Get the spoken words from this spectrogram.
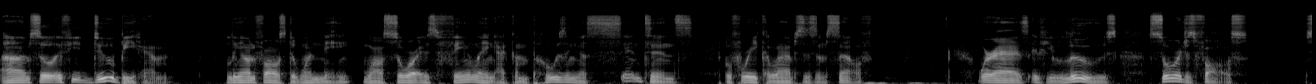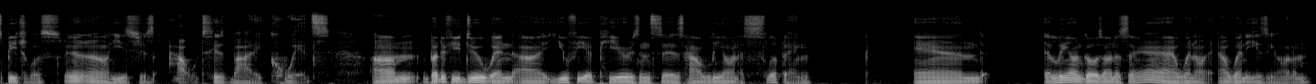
Um, so if you do beat him, Leon falls to one knee while Sora is failing at composing a sentence before he collapses himself. Whereas if you lose, Sora just falls, speechless. You know, he's just out. His body quits. Um, but if you do, when uh, Yuffie appears and says how Leon is slipping, and Leon goes on to say, eh, I went on, I went easy on him.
